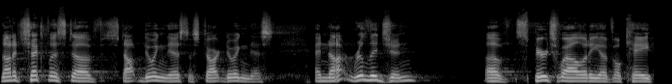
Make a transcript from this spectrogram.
not a checklist of stop doing this and start doing this, and not religion of spirituality of, okay,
